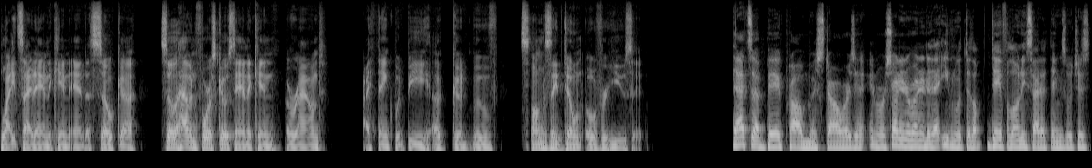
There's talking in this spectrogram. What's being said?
light side Anakin and Ahsoka. So having Force Ghost Anakin around, I think would be a good move as long as they don't overuse it that's a big problem with Star Wars, and, we're starting to run into that even with the Dave Filoni side of things, which is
